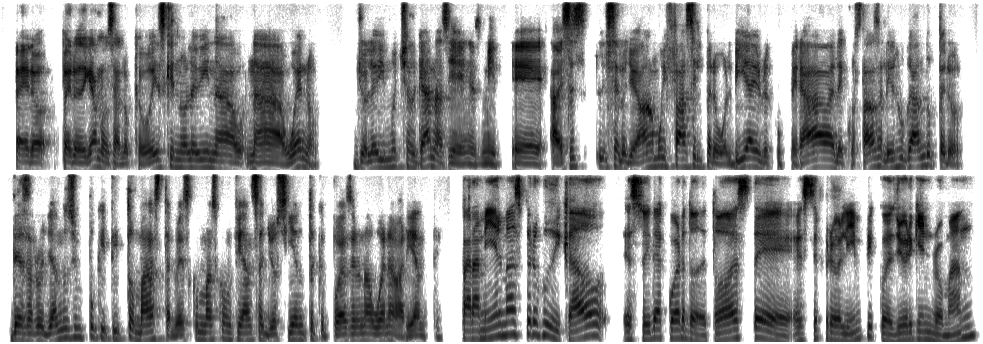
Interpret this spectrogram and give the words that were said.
pero, pero digamos, a lo que voy es que no le vi nada, nada bueno yo le vi muchas ganas y en Smith. Eh, a veces se lo llevaba muy fácil, pero volvía y recuperaba, le costaba salir jugando, pero desarrollándose un poquitito más, tal vez con más confianza, yo siento que puede ser una buena variante. Para mí el más perjudicado, estoy de acuerdo, de todo este, este preolímpico es Jürgen Román,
